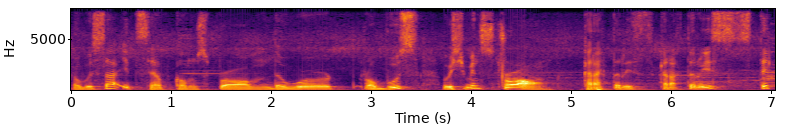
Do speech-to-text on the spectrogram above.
Robusta itself comes from the word robust, which means strong, characteris characteristic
